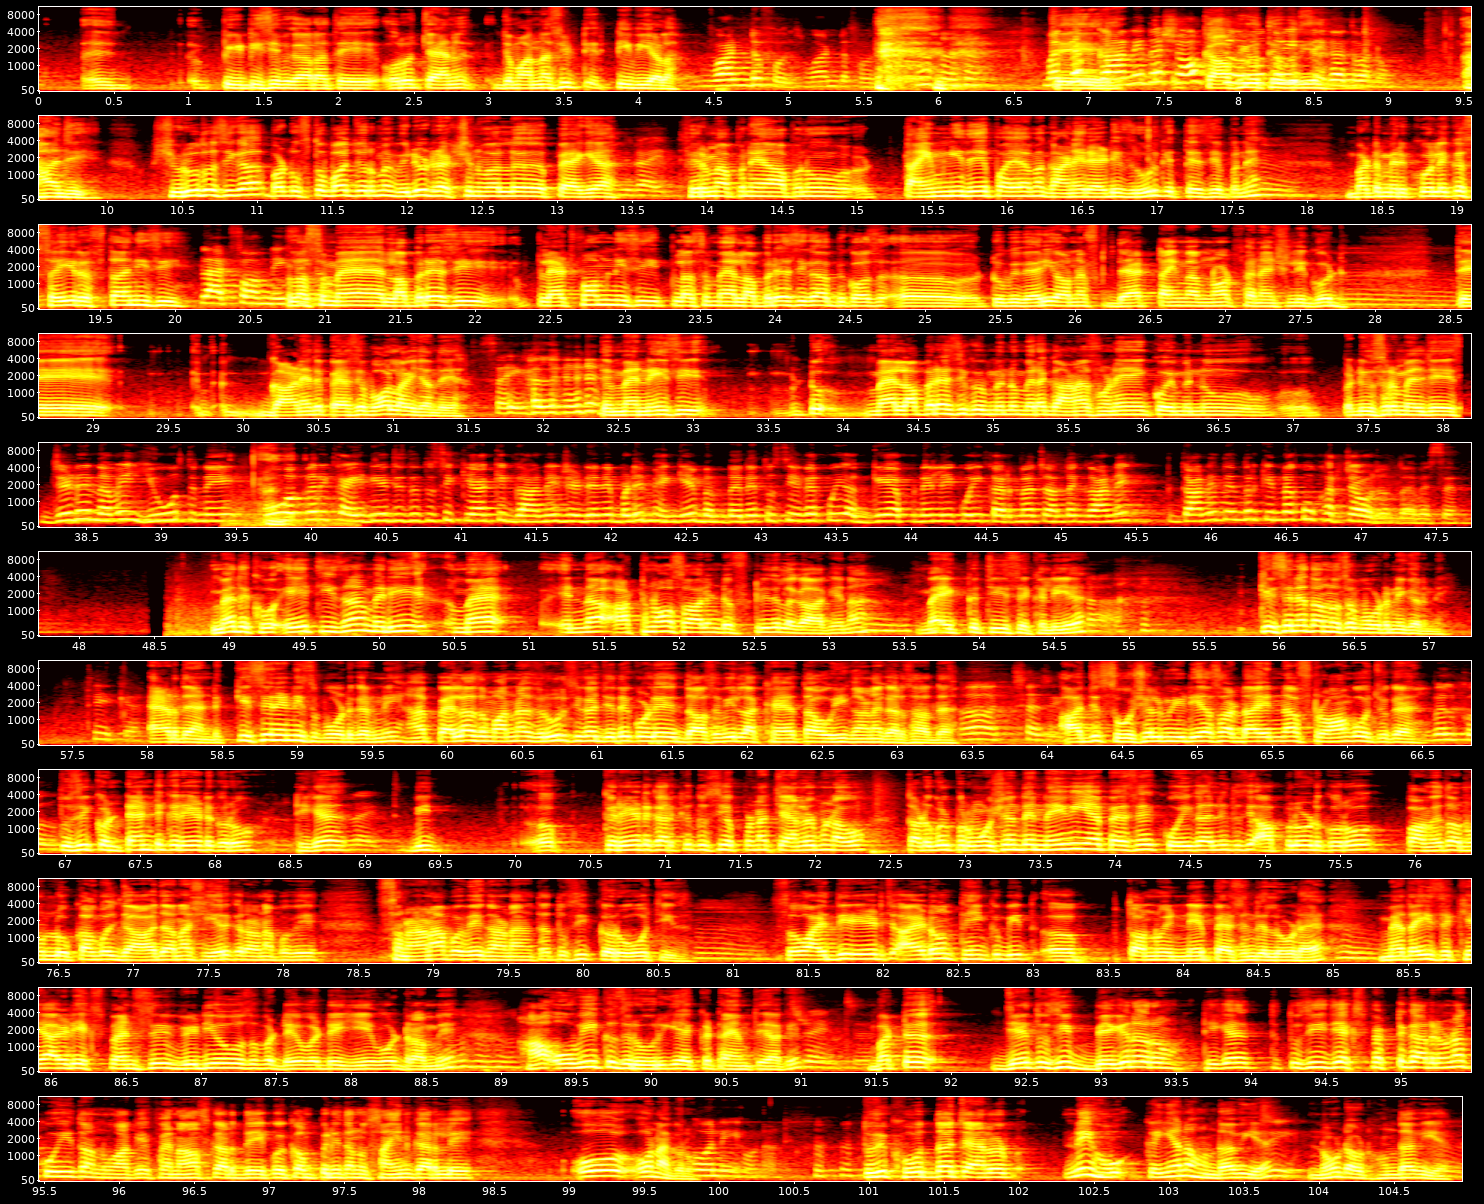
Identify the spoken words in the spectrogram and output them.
ਪੀਟੀਸੀ ਵਗੈਰਾ ਤੇ ਉਦੋਂ ਚੈਨਲ ਜਮਾਨਾ ਸੀ ਟੀਵੀ ਵਾਲਾ। ਵੰਡਰਫੁਲ ਵੰਡਰਫੁਲ ਮਤਲਬ ਗਾਣੇ ਦਾ ਸ਼ੌਕ ਸ਼ੁਰੂ ਤੋਂ ਹੀ। ਸੀਗਾ ਤੁਹਾਨੂੰ? ਹਾਂਜੀ। ਸ਼ੁਰੂ ਤੋਂ ਸੀਗਾ ਬਟ ਉਸ ਤੋਂ ਬਾਅਦ ਜਦੋਂ ਮੈਂ ਵੀਡੀਓ ਡਾਇਰੈਕਸ਼ਨ ਵੱਲ ਪੈ ਗਿਆ. ਫਿਰ ਮੈਂ ਆਪਣੇ ਆਪ ਨੂੰ ਟਾਈਮ ਨਹੀਂ ਦੇ ਪਾਇਆ ਮੈਂ ਗਾਣੇ ਰੈਡੀ ਜ਼ਰੂਰ ਕੀਤੇ ਸੀ ਆਪਣੇ ਬਟ ਮੇਰੇ ਕੋਲ ਇੱਕ ਸਹੀ ਰਸਤਾ ਨਹੀਂ ਸੀ। ਪਲੇਟਫਾਰਮ ਨਹੀਂ ਪਲੱਸ ਮੈਂ ਲੱਭ ਰਿਹਾ ਸੀ ਪਲੇਟਫਾਰਮ ਨਹੀਂ ਸੀ ਪਲੱਸ ਮੈਂ ਲੱਭ ਰਿਹਾ ਸੀਗਾ because to be very honest that time I'm not financially good ਤੇ ਗਾਣੇ ਤੇ ਪੈਸੇ ਬਹੁਤ ਲੱਗ ਜਾਂਦੇ ਆ। ਸਹੀ ਗੱਲ ਹੈ। ਤੇ ਮੈਂ ਨਹੀਂ ਸੀ ਮੈਂ ਲੱਭ ਰਿਹਾ ਸੀ ਕੋਈ ਮੈਨੂੰ ਮੇਰਾ ਗਾਣਾ ਸੁਣੇ ਕੋਈ ਮੈਨੂੰ ਪ੍ਰੋਡਿਊਸਰ ਮਿਲ ਜੇ। ਜਿਹੜੇ ਨਵੇਂ ਯੂਥ ਨੇ ਉਹ ਅਗਰ ਇੱਕ ਆਈਡੀਆ ਜਿੱਦਾਂ ਤੁਸੀਂ ਕਿਹਾ ਕਿ ਗਾਣੇ ਜਿਹੜੇ ਨੇ ਬੜੇ ਮਹਿੰਗੇ ਬੰਦੇ ਨੇ ਤੁਸੀਂ ਅਗਰ ਕੋਈ ਅੱਗੇ ਆਪਣੇ ਲਈ ਕੋਈ ਕਰਨਾ ਚਾਹੁੰਦਾ ਗਾਣੇ ਗਾਣੇ ਦੇ ਅੰਦਰ ਕਿੰਨਾ ਕੁ ਖਰਚਾ ਹੋ ਜਾਂਦਾ ਹੈ ਵੈਸੇ? ਮੈਂ ਦੇਖੋ ਇਹ ਚੀਜ਼ ਨਾ ਮੇਰੀ ਮੈਂ ਇੰਨਾ 8-9 ਸਾਲ ਇੰਡਸਟਰੀ ਤੇ ਲਗਾ ਕੇ ਨਾ ਮੈਂ ਇੱਕ ਚੀਜ਼ ਸਿੱਖ ਲਈ ਹੈ। ਕਿਸੇ ਨੇ ਤੁਹਾਨੂੰ ਸਪੋਰਟ ਨਹੀਂ ਕਰਨੀ। ਠੀਕ ਹੈ। ਐਟ ਦ ਐਂਡ ਕਿਸੇ ਨੇ ਨਹੀਂ ਸਪੋਰਟ ਕਰਨੀ। ਹਾਂ ਪਹਿਲਾ ਜ਼ਮਾਨਾ ਜ਼ਰੂਰ ਸੀਗਾ ਜਿਹਦੇ ਕੋਲੇ 10-20 ਲੱਖ ਹੈ ਤਾਂ ਉਹੀ ਗਾਣਾ ਕਰ ਸਕਦਾ ਹੈ। ਅੱਛਾ ਜੀ। ਅੱਜ ਸੋਸ਼ਲ ਮੀਡੀਆ ਸਾਡਾ ਇੰਨਾ ਸਟਰੋਂਗ ਹੋ ਚੁੱਕਾ ਹੈ। ਬਿਲਕੁਲ। ਤੁਸੀਂ ਕੰਟੈਂਟ ਕ੍ਰੀਏਟ ਕਰੋ ਠੀਕ ਹੈ. ਵੀ ਕ੍ਰੀਏਟ ਕਰਕੇ ਤੁਸੀਂ ਆਪਣਾ ਚੈਨਲ ਬਣਾਓ। ਤੁਹਾਡੇ ਕੋਲ ਪ੍ਰੋਮੋਸ਼ਨ ਦੇ ਨਹੀਂ ਵੀ ਹੈ ਪੈਸੇ ਕੋਈ ਗੱਲ ਨਹੀਂ ਤੁਸੀਂ ਅਪਲੋਡ ਕਰੋ। ਭਾਵੇਂ ਤੁਹਾਨੂੰ ਲੋਕਾਂ ਕੋਲ ਜਾ ਜਾਣਾ ਸ਼ੇਅਰ ਕਰਾਉਣਾ ਪਵੇ ਸੁਣਾਉਣਾ ਪਵੇ ਗਾਣਾ ਤਾਂ ਤੁਸੀਂ ਕਰੋ ਉਹ ਚੀਜ਼। ਸੋ ਅੱਜ ਦੀ ਰੇਟ 'ਚ ਆਈ ਡੋਨਟ ਥਿੰਕ ਵੀ ਤੁਹਾਨੂੰ ਇੰਨੇ ਪੈਸੇ ਦੀ ਲੋੜ ਹੈ। ਮੈਂ ਤਾਂ ਇਹ ਸਿੱਖਿਆ ਜਿਹੜੀ ਐਕਸਪੈਂਸਿਵ ਵੀਡੀਓਜ਼ ਵੱਡੇ ਵੱਡੇ ਇਹ ਉਹ ਡਰਾਮੇ ਹਾਂ ਉਹ ਵੀ ਇੱਕ ਜ਼ਰੂਰੀ ਹੈ ਇੱਕ ਟਾਈਮ ਤੇ ਆ ਕੇ। ਬਟ ਜੇ ਤੁਸੀਂ ਬਿਗਨਰ ਹੋ ਠੀਕ ਹੈ ਤੇ ਤੁਸੀਂ ਜੇ ਐਕਸਪੈਕਟ ਕਰ ਰਹੇ ਹੋ ਨਾ ਕੋਈ ਤੁਹਾਨੂੰ ਆ ਕੇ ਫਾਈਨਾਂਸ ਕਰ ਦੇ ਕੋਈ ਕੰਪਨੀ ਤੁਹਾਨੂੰ ਸਾਈਨ ਕਰ ਲੇ ਉਹ ਉਹ ਨਾ ਕਰੋ। ਉਹ ਨਹੀਂ ਹੋਣਾ। ਤੁਸੀਂ ਖੁਦ ਦਾ ਚੈਨਲ ਨਹੀਂ ਹੋ ਕਈਆਂ ਨਾਲ ਹੁੰਦਾ ਵੀ ਹੈ। ਨੋ ਡਾਊਟ ਹੁੰਦਾ ਵੀ ਹੈ।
